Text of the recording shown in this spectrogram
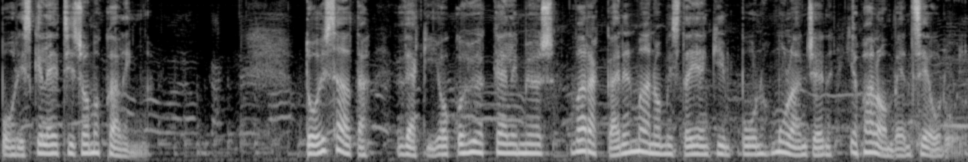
pohdiskelee Chisomo Kalinga. Toisaalta väkijoukko hyökkäili myös varakkaiden maanomistajien kimppuun Mulangen ja Palomben seuduilla.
